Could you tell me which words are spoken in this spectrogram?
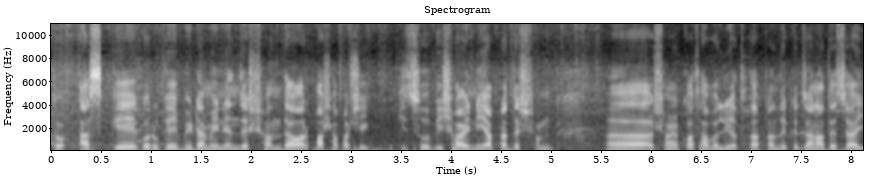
তো আজকে গরুকে ভিটামিন ইঞ্জেকশন দেওয়ার পাশাপাশি কিছু বিষয় নিয়ে আপনাদের সঙ্গে সঙ্গে কথা বলি, অর্থাৎ আপনাদেরকে জানাতে চাই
